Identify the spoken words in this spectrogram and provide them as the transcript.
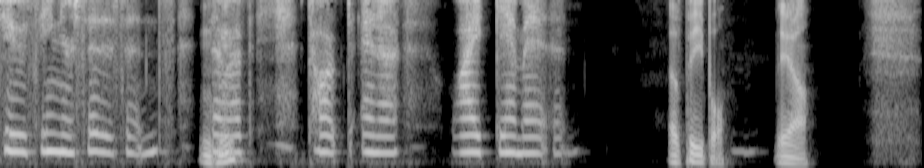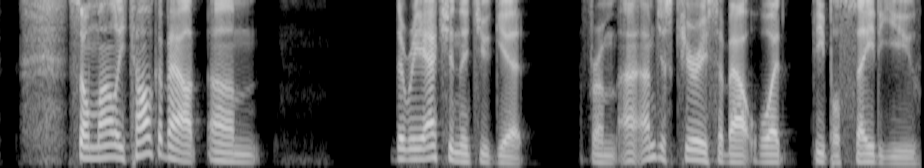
to senior citizens. So Mhm. I've talked in a wide gamut. Of people. Yeah. So Molly, talk about um, the reaction that you get from. I, I'm just curious about what people say to you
